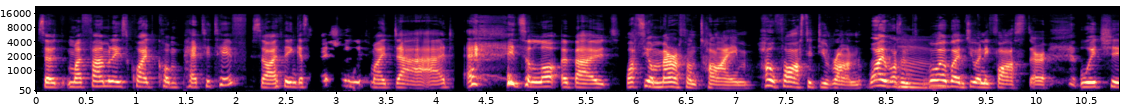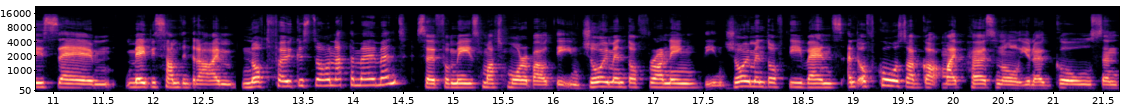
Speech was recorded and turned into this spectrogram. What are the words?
so my family is quite competitive so i think especially with my dad it's a lot about what's your marathon time? How fast did you run? Why wasn't mm. why weren't you any faster? Which is um maybe something that i'm not focused on at the moment so for me it's much more about the enjoyment of running the enjoyment of the events and of course i've got my personal you know goals and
